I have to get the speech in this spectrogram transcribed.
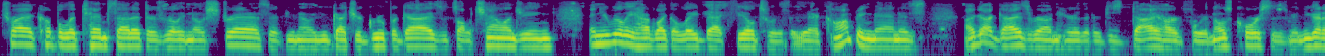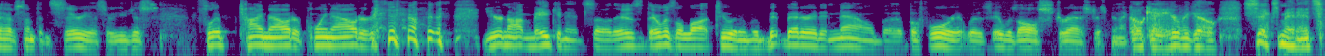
try a couple attempts at it. There's really no stress. If you know you've got your group of guys, it's all challenging, and you really have like a laid back feel to it. But yeah, comping, man, is I got guys around here that are just die hard for it. And those courses, man, you got to have something serious, or you just flip time out or point out or you're not making it. So there's there was a lot to it. I'm a bit better at it now but before it was it was all stress just being like okay here we go. Six minutes.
